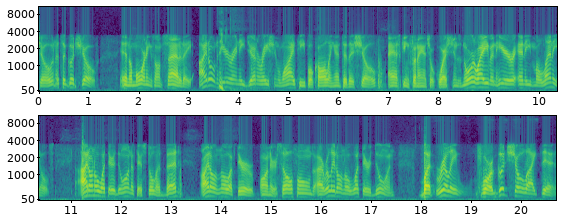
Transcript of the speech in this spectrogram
show, and it's a good show in the mornings on Saturday. I don't hear any Generation Y people calling into this show asking financial questions, nor do I even hear any millennials. I don't know what they're doing if they're still in bed. I don't know if they're on their cell phones. I really don't know what they're doing. But really, for a good show like this,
